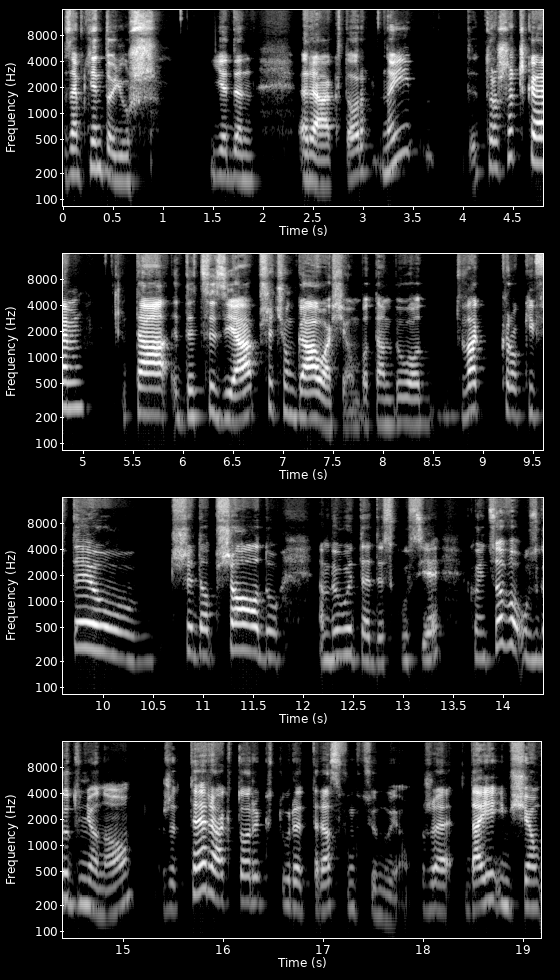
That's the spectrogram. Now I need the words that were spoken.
zamknięto już jeden reaktor. No i troszeczkę ta decyzja przeciągała się, bo tam było dwa kroki w tył, trzy do przodu, tam były te dyskusje. Końcowo uzgodniono, że te reaktory, które teraz funkcjonują, że daje im się,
